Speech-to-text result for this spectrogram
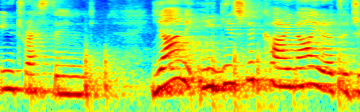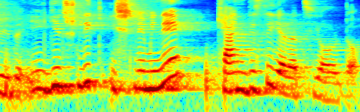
interesting. Yani ilginçlik kaynağı yaratıcıydı. İlginçlik işlemini kendisi yaratıyordu.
